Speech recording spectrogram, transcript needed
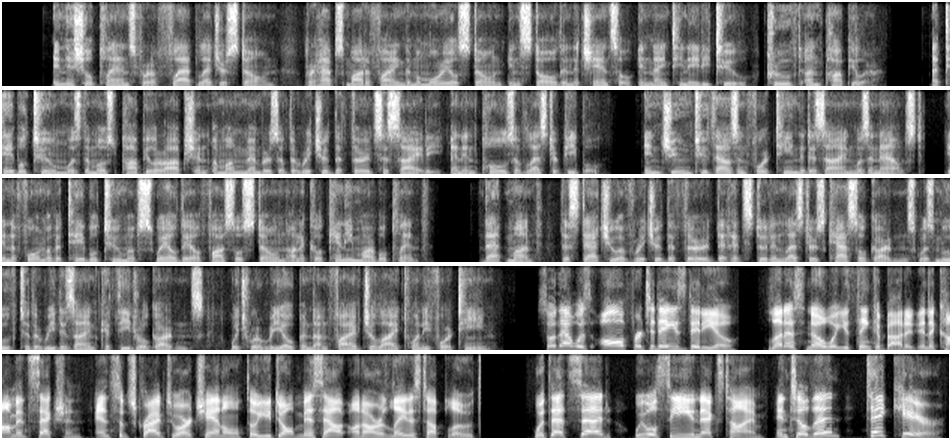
Initial plans for a flat ledger stone, perhaps modifying the memorial stone installed in the chancel in 1982, proved unpopular. A table tomb was the most popular option among members of the Richard III Society and in polls of Leicester people. In June 2014 the design was announced, in the form of a table tomb of Swaledale fossil stone on a Kilkenny marble plinth. That month, the statue of Richard III that had stood in Leicester's Castle Gardens was moved to the redesigned Cathedral Gardens, which were reopened on 5 July 2014. So that was all for today's video. Let us know what you think about it in the comments section and subscribe to our channel so you don't miss out on our latest uploads. With that said, we will see you next time. Until then, take care.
